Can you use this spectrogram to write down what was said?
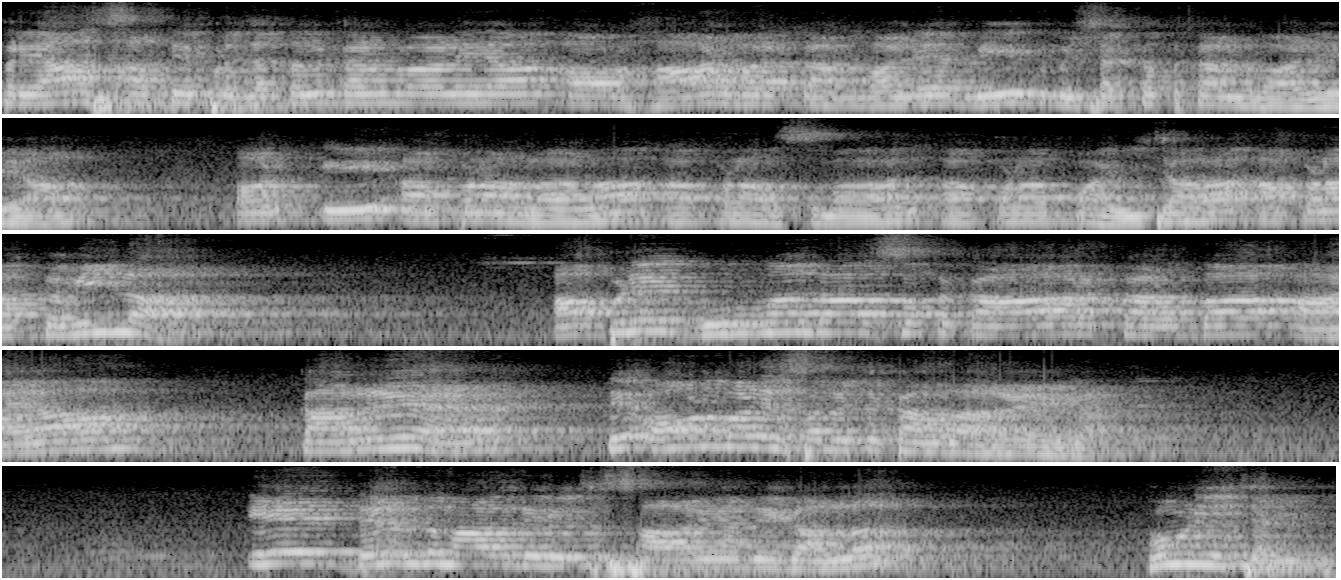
ਪ੍ਰਯਾਸ ਅਤੇ ਪ੍ਰਯਤਨ ਕਰਨ ਵਾਲੇ ਆ ਔਰ ਹਾਰਡ ਵਰਕ ਕਰਨ ਵਾਲੇ ਆ ਮਿਹਨਤ ਮੁਸ਼ਕਲ ਕਰਨ ਵਾਲੇ ਆ ਔਰ ਇਹ ਆਪਣਾ ਲਾਣਾ, ਆਪਣਾ ਸਮਾਜ, ਆਪਣਾ ਭਾਈਚਾਰਾ, ਆਪਣਾ ਕਬੀਲਾ। ਆਪਣੇ ਗੁਰੂਆਂ ਦਾ ਸਤਿਕਾਰ ਕਰਦਾ ਆਇਆ, ਕਰ ਰਿਹਾ ਹੈ ਤੇ ਆਉਣ ਵਾਲੇ ਸਮੇਂ 'ਚ ਕਰਦਾ ਰਹੇਗਾ। ਇਹ ਦਿਲ ਦਿਮਾਗ ਦੇ ਵਿੱਚ ਸਾਰਿਆਂ ਦੀ ਗੱਲ ਹੋਣੀ ਚਾਹੀਦੀ।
